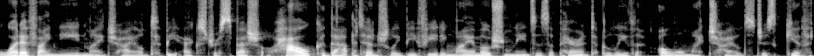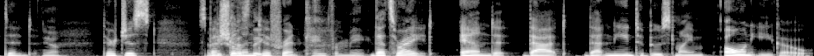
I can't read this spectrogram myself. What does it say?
what if I need my child to be extra special? How could that potentially be feeding my emotional needs as a parent to believe that oh my child's just gifted, yeah. they're just special and they different. Came from me. That's right. And that that need to boost my own ego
